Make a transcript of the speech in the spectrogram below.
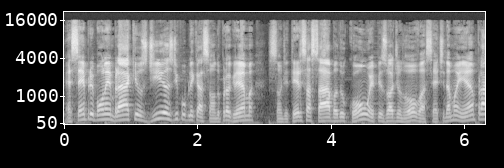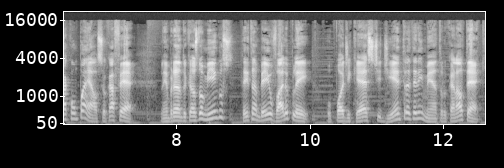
É sempre bom lembrar que os dias de publicação do programa são de terça a sábado, com um episódio novo às 7 da manhã para acompanhar o seu café. Lembrando que aos domingos tem também o Vale Play, o podcast de entretenimento do Canal Tech.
